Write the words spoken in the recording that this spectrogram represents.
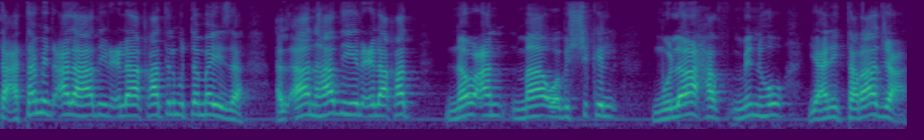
تعتمد على هذه العلاقات المتميزة، الآن هذه العلاقات نوعا ما وبالشكل ملاحظ منه يعني تراجع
